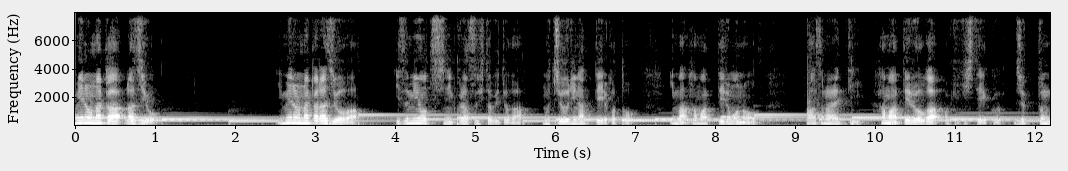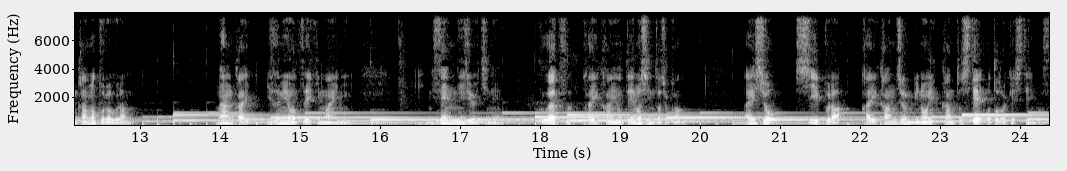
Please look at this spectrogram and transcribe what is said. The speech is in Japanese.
夢の中ラジオ。夢の中ラジオは泉大津市に暮らす人々が夢中になっていること。今ハマっているものをパーソナリティ浜照夫がお聞きしていく10分間のプログラム。南海泉大津駅前に2021年9月開館予定の新図書館。愛称シープラ開館準備の一環としてお届けしています。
